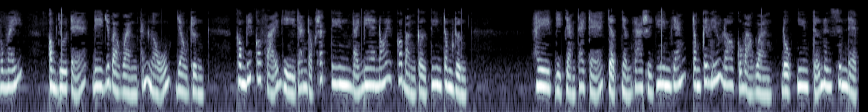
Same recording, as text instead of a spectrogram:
hôm ấy, Ông vua trẻ đi với bà Hoàng Thánh Ngẫu vào rừng, không biết có phải vì đang đọc sách tiên lại nghe nói có bàn cờ tiên trong rừng, hay vì chàng trai trẻ chợt nhận ra sự duyên dáng trong cái liếu lo của bà Hoàng đột nhiên trở nên xinh đẹp,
